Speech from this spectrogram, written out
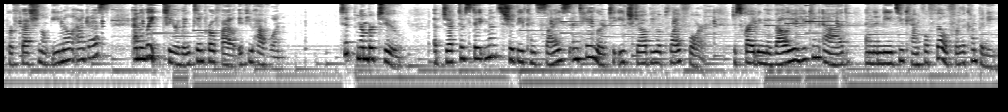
a professional email address, and a link to your LinkedIn profile if you have one. Tip number two Objective statements should be concise and tailored to each job you apply for, describing the value you can add and the needs you can fulfill for the company.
